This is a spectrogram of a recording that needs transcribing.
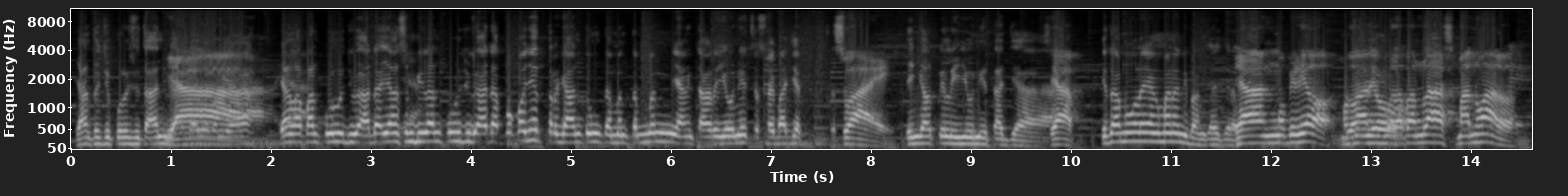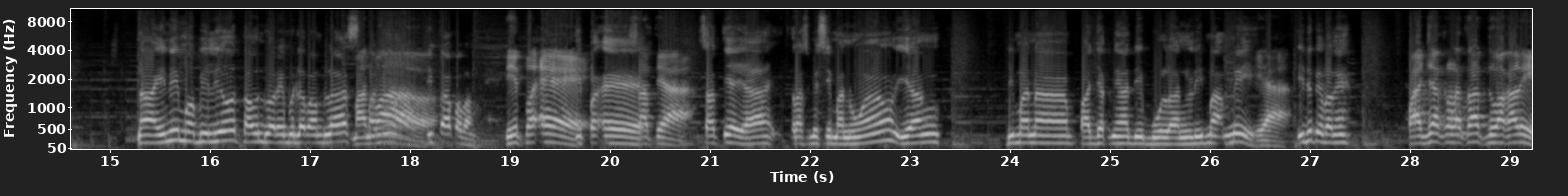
Yang 70 jutaan juga Ya, ada ya, ya. Yang 80 juga ada, yang 90 juga ada. Pokoknya tergantung teman-teman yang cari unit sesuai budget. Sesuai. Tinggal pilih unit aja. Siap. Kita mulai yang mana nih Bang kira-kira? Yang Mobilio Mobilio. 2018 manual. Nah, ini Mobilio tahun 2018 Manual. Tipe apa Bang? Tipe E. Tipe E. Satya. Satya ya, transmisi manual yang di mana pajaknya di bulan 5 Mei. Ya. Hidup ya Bang ya? Pajak telat dua kali.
